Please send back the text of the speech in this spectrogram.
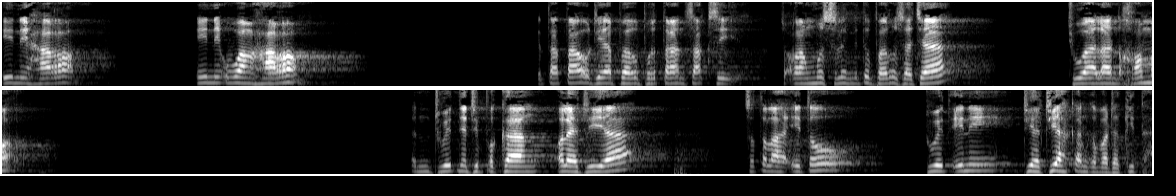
ini haram, ini uang haram, kita tahu dia baru bertransaksi, seorang muslim itu baru saja jualan khamar. Dan duitnya dipegang oleh dia, setelah itu duit ini dihadiahkan kepada kita.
